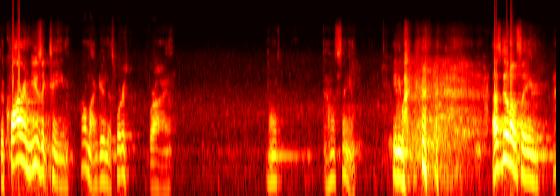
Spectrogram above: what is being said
the choir and music team. Oh my goodness, where's Brian? I don't, I don't see him. Anyway, I still don't see him.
